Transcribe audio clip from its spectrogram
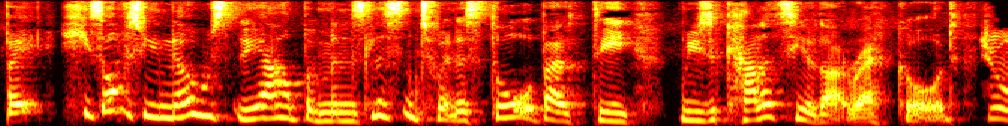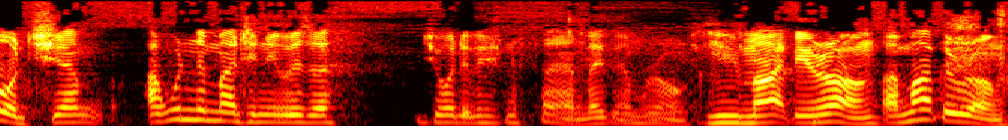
but he's obviously knows the album and has listened to it and has thought about the musicality of that record. George, um, I wouldn't imagine you was a Joy Division fan. Maybe I'm wrong. You might be wrong. I might be wrong.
